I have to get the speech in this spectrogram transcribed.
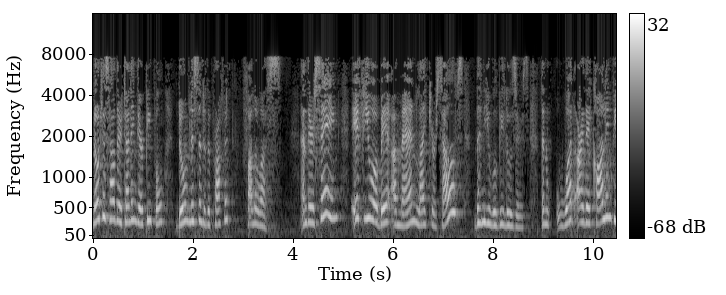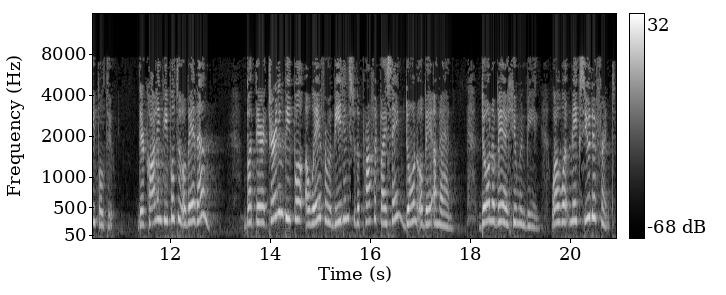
Notice how they're telling their people, don't listen to the Prophet, follow us. And they're saying, if you obey a man like yourselves, then you will be losers. Then what are they calling people to? They're calling people to obey them. But they're turning people away from obedience to the Prophet by saying, don't obey a man. Don't obey a human being. Well, what makes you different?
